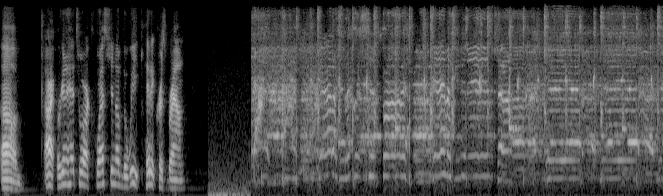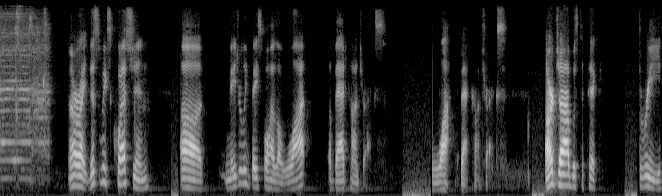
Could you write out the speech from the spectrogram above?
Um, all right, we're gonna head to our question of the week. Hit it, Chris Brown. All right, this week's question: uh, Major League Baseball has a lot of bad contracts. A lot of bad contracts. Our job was to pick three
